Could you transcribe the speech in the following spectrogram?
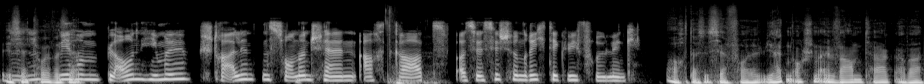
Ist mhm. ja toll. Was Wir ja haben blauen Himmel, strahlenden Sonnenschein, 8 Grad. Also es ist schon richtig wie Frühling. Ach, das ist ja voll. Wir hatten auch schon einen warmen Tag, aber,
